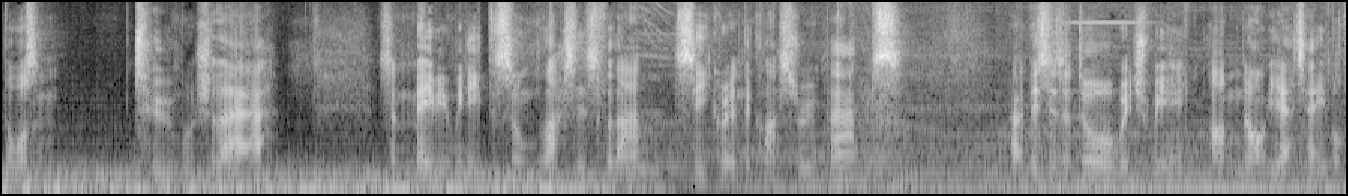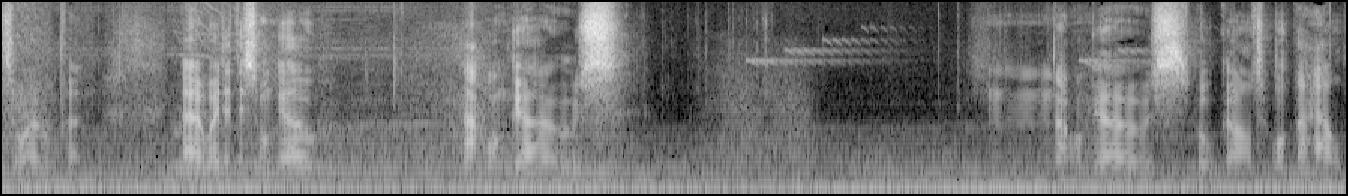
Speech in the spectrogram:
there wasn't too much there. So maybe we need the sunglasses for that secret in the classroom, perhaps? Uh, this is a door which we are not yet able to open. Uh, where did this one go? That one goes... That one goes... Oh god, what the hell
